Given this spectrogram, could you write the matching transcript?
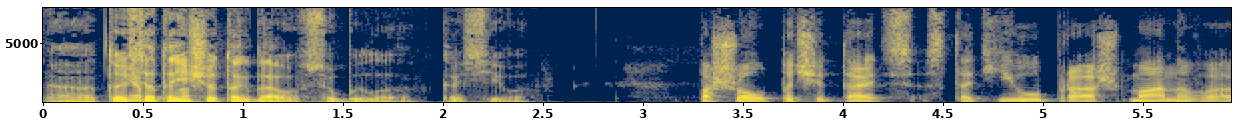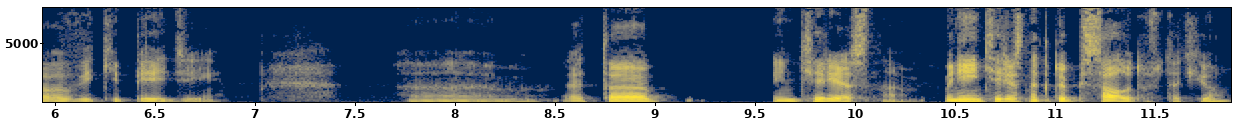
А, то есть Я это просто- еще тогда все было красиво. Пошел почитать статью про Ашманова в Википедии. Э, Это интересно. Мне интересно, кто писал эту статью.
